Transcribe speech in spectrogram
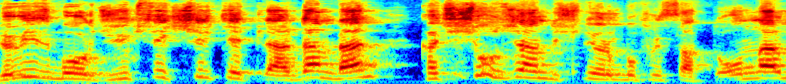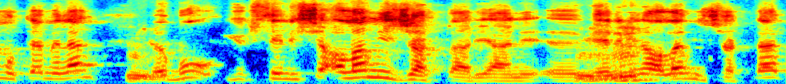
Döviz borcu yüksek şirketlerden ben kaçış olacağını düşünüyorum bu fırsatta. Onlar muhtemelen e, bu yükselişi alamayacaklar yani e, verimini alamayacaklar.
